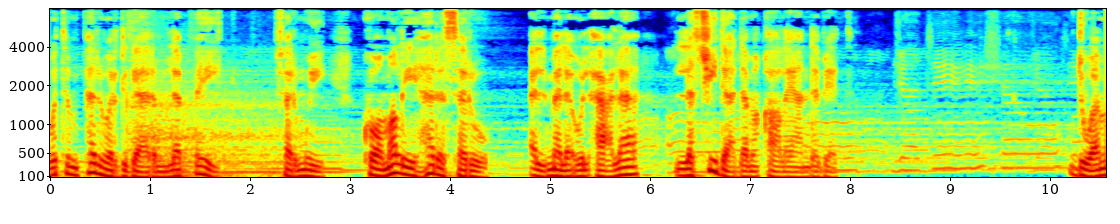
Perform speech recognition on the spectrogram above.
وتم پەروەردگارم لەبەیک فەرمووی کۆمەڵی هەرە سەروو المەلأ الاعلی لە چیدا دەمەقاڵێیان دەبێت دووەم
